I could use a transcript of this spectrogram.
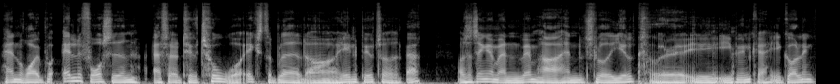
Han røg på alle forsiderne, altså TV2 og Ekstrabladet og hele pivetøjet. Ja. Og så tænker man, hvem har han slået ihjel øh, i, i Bilka i Kolding?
